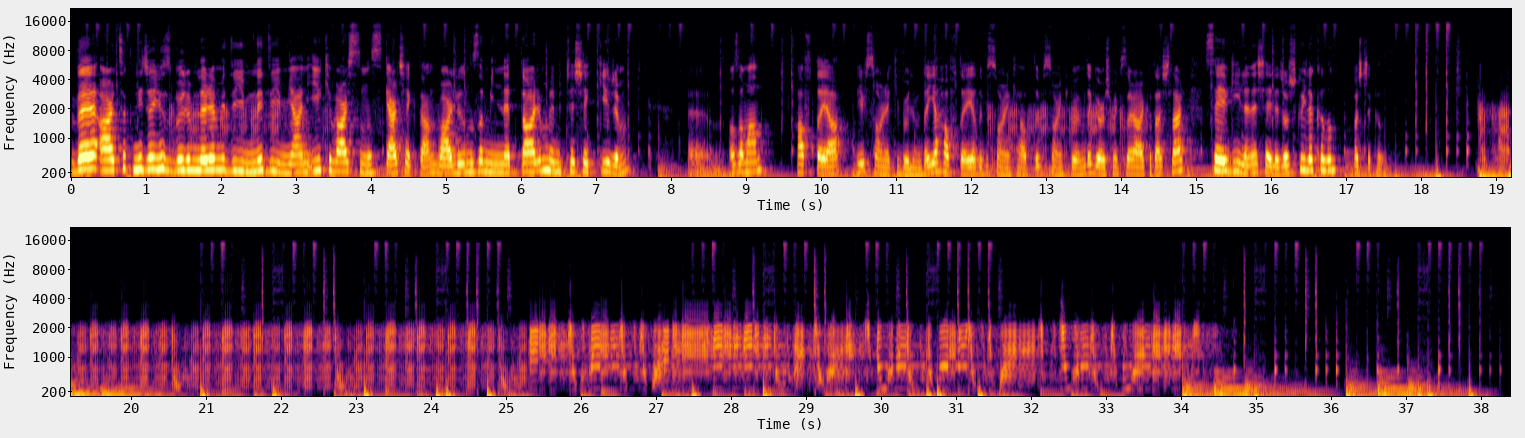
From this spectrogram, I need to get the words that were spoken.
Ve artık nice yüz bölümlere mi diyeyim ne diyeyim yani iyi ki varsınız gerçekten varlığınıza minnettarım ve müteşekkirim. Ee, o zaman haftaya bir sonraki bölümde ya haftaya ya da bir sonraki hafta bir sonraki bölümde görüşmek üzere arkadaşlar. Sevgiyle, neşeyle, coşkuyla kalın. Hoşçakalın.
